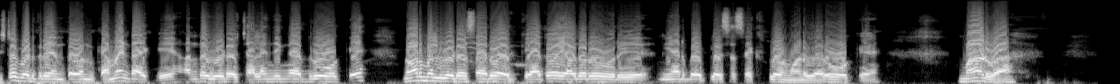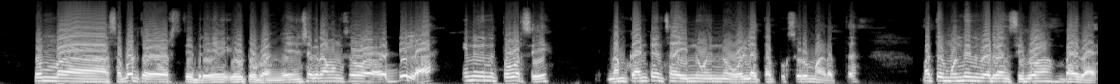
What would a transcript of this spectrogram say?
ಇಷ್ಟಪಡ್ತೀರಿ ಅಂತ ಒಂದು ಕಮೆಂಟ್ ಹಾಕಿ, ಅಂತ ವಿಡಿಯೋ ಚಾಲೆಂಜಿಂಗ್ ಆದ್ರೂ ಓಕೆ ನಾರ್ಮಲ್ ವಿಡಿಯೋಸ್ ಆದ್ರೂ ಓಕೆ ಅಥವಾ ಯಾವ್ದಾದ್ರು ನಿಯರ್ ಬೈ ಪ್ಲೇಸಸ್ ಎಕ್ಸ್ಪ್ಲೋರ್ ಮಾಡಿದಾರು ಓಕೆ ಮಾಡುವ. ತುಂಬಾ ಸಪೋರ್ಟ್ ತೋರಿಸ್ತಿದ್ರಿ ಯೂಟ್ಯೂಬ್ ಹಂಗೆ. ಇನ್ಸ್ಟಾಗ್ರಾಮ್ ಸೊ ಅಡ್ಡಿಲ್ಲ, ಇನ್ನು ಇನ್ನು ತೋರಿಸಿ. ನಮ್ ಕಂಟೆಂಟ್ಸ್ ಇನ್ನು ಇನ್ನು ಒಳ್ಳೆ ತಪ್ಪು ಶುರು ಮಾಡುತ್ತೆ. ಮತ್ತೆ ಮುಂದಿನ ವಿಡಿಯೋದಂಗೆ ಸಿಗುವ ಬೈ ಬಾಯ್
